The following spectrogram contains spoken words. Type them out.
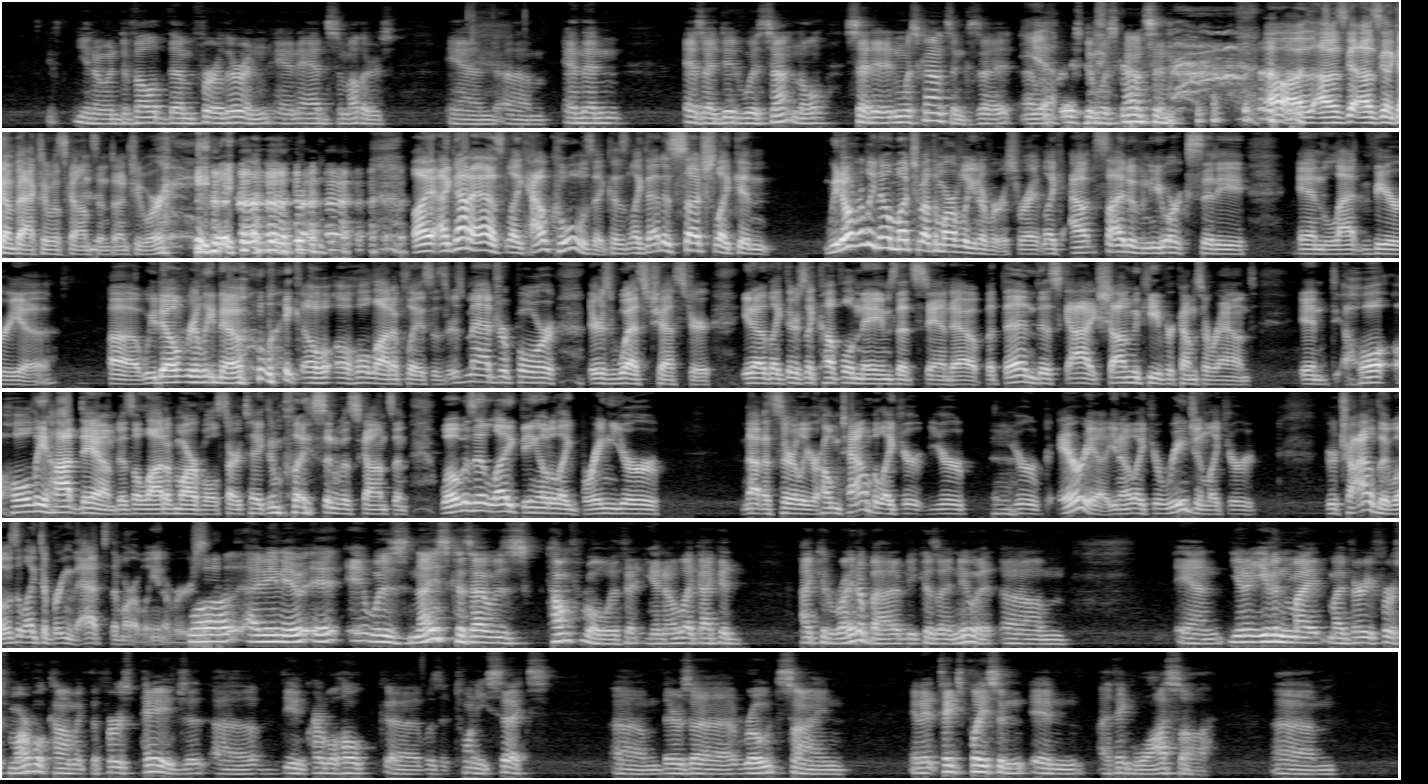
you know, and develop them further, and and add some others, and um, and then as I did with Sentinel, set it in Wisconsin because I, I Yeah. was raised in Wisconsin. Oh, I was, I was I was gonna come back to Wisconsin. Don't you worry. I, I gotta ask, like, how cool is it? Because like that is such like an we don't really know much about the Marvel universe, right? Like outside of New York City and Latveria, uh, we don't really know like a, a whole lot of places. There's Madripoor, there's Westchester, you know, like there's a couple names that stand out. But then this guy, Sean McKeever, comes around. And ho- holy hot damn, does a lot of Marvel start taking place in Wisconsin? What was it like being able to like bring your, not necessarily your hometown, but like your your Yeah. your area, you know, like your region, like your your childhood. What was it like to bring that to the Marvel universe? Well, I mean, it it, it was nice because I was comfortable with it. You know, like I could I could write about it because I knew it. Um, and you know, even my my very first Marvel comic, the first page, uh, the Incredible Hulk, uh, was at twenty six. Um, there's a road sign, and it takes place in in I think Wausau, um,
